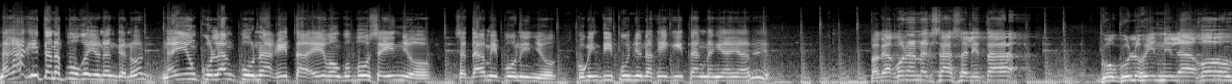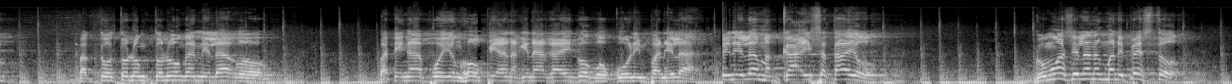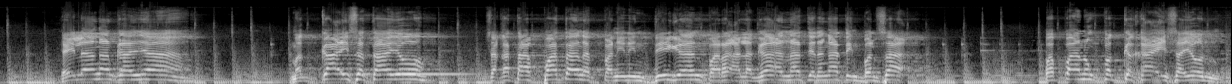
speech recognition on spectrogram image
Nakakita na po kayo ng ganun? Ngayon ko lang po nakita, ewan ko po sa inyo, sa dami po ninyo, kung hindi po nyo nakikita ang nangyayari. Pag ako na nagsasalita, guguluhin nila ako, pagtutulong-tulungan nila ako, pati nga po yung hopya na kinakain ko, kukunin pa nila. Sabi nila, magkaisa tayo. Gumawa sila ng manifesto. Kailangan kanya magkaisa tayo sa katapatan at paninindigan para alagaan natin ang ating bansa. Paanong pagkakaisa yon?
